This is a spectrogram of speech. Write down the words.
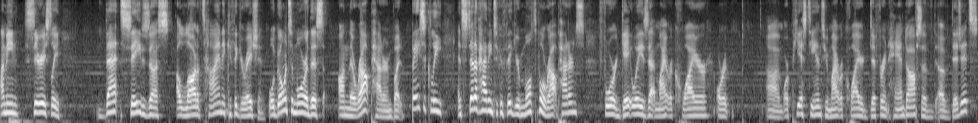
I mean, seriously, that saves us a lot of time and configuration. We'll go into more of this on the route pattern, but basically, instead of having to configure multiple route patterns for gateways that might require or um, or PSTNs who might require different handoffs of, of digits,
